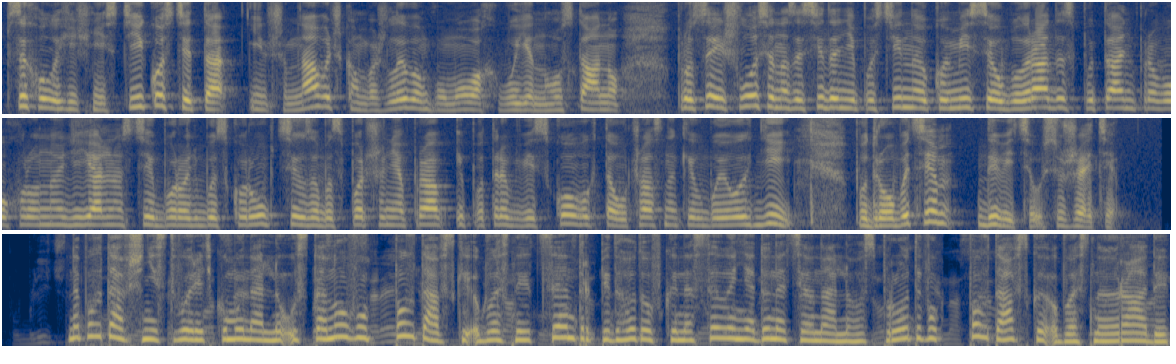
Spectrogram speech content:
психологічній стійкості та іншим навичкам, важливим в умовах воєнного стану. Про це йшлося на засіданні постійної комісії облради з питань правоохоронної діяльності, боротьби з корупцією, забезпечення прав і потреб військових та учасників бойових дій. Подробиці дивіться у сюжеті. На Полтавщині створять комунальну установу Полтавський обласний центр підготовки населення до національного спротиву Полтавської обласної ради.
